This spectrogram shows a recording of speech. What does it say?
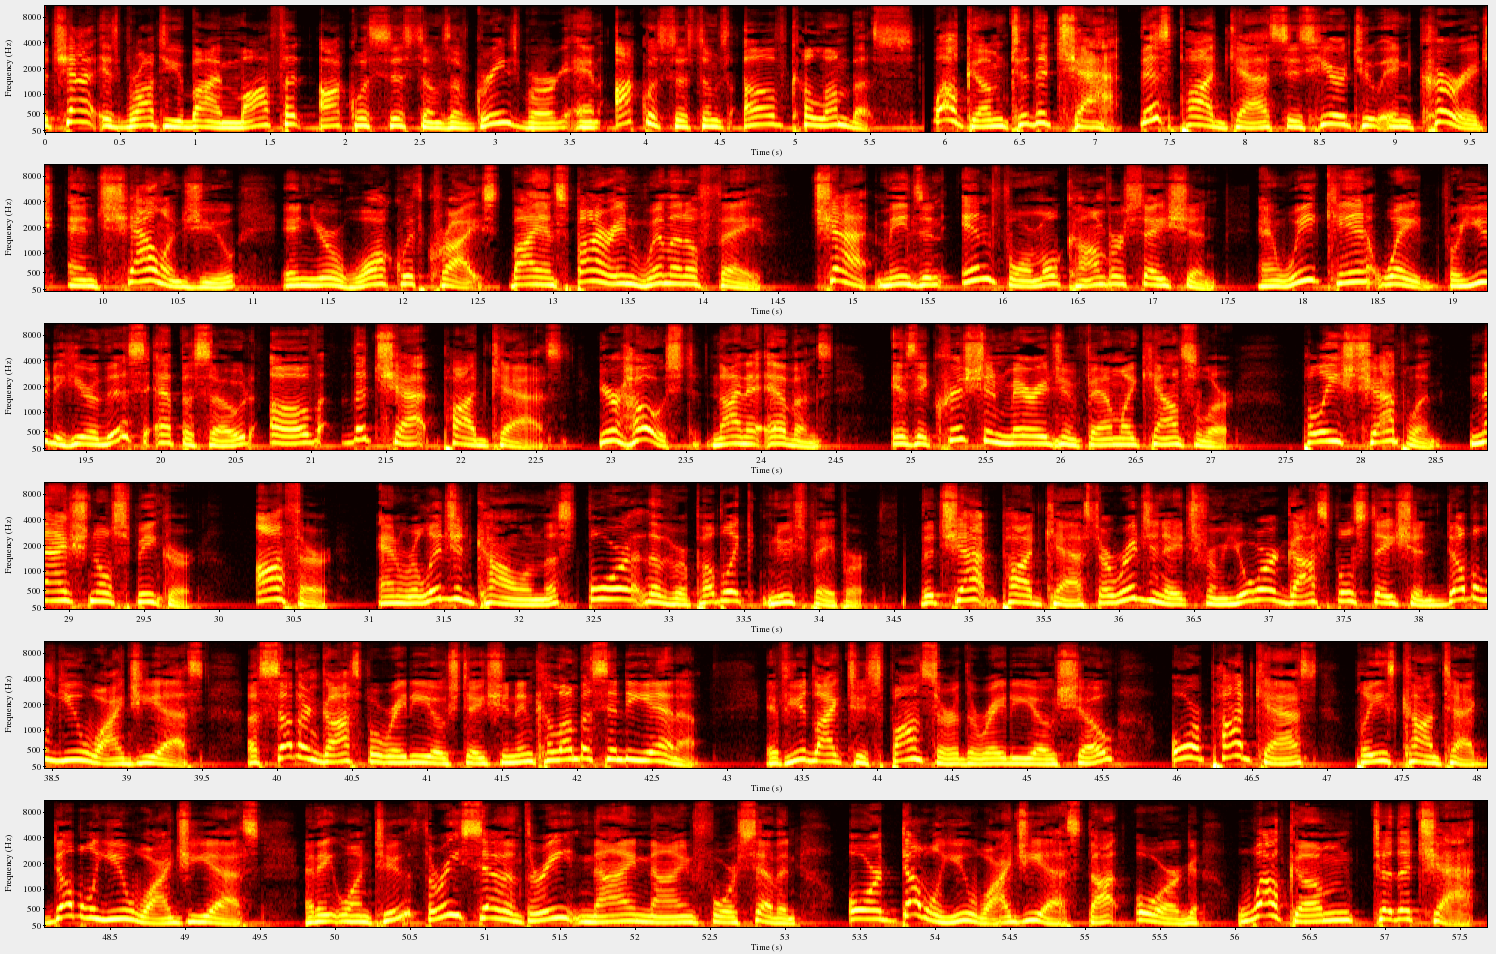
The chat is brought to you by Moffat Aqua Systems of Greensburg and Aqua Systems of Columbus. Welcome to the chat. This podcast is here to encourage and challenge you in your walk with Christ by inspiring women of faith. Chat means an informal conversation, and we can't wait for you to hear this episode of the Chat Podcast. Your host, Nina Evans, is a Christian marriage and family counselor, police chaplain, national speaker, author, and religion columnist for the Republic newspaper. The Chat podcast originates from your gospel station, WYGS, a Southern gospel radio station in Columbus, Indiana. If you'd like to sponsor the radio show or podcast, please contact WYGS at 812-373-9947 or WYGS.org. Welcome to the chat.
